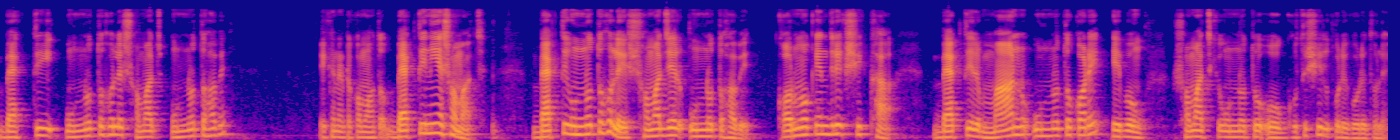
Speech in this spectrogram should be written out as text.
ব্যক্তি উন্নত হলে সমাজ উন্নত হবে। এখানে একটা কমা হতো। ব্যক্তি নিয়ে সমাজ। ব্যক্তি উন্নত হলে সমাজের উন্নত হবে। কর্মকেন্দ্রিক শিক্ষা ব্যক্তির মান উন্নত করে এবং সমাজকে উন্নত ও গতিশীল করে গড়ে তোলে।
